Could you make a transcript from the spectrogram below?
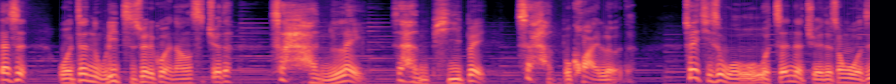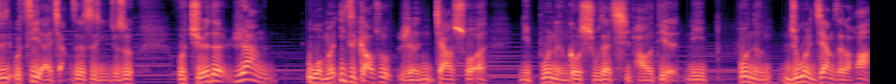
但是我在努力直追的过程当中，是觉得是很累、是很疲惫、是很不快乐的。所以，其实我我我真的觉得，从我自我自己来讲这个事情，就是我觉得让我们一直告诉人家说，呃，你不能够输在起跑点，你不能，如果你这样子的话。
